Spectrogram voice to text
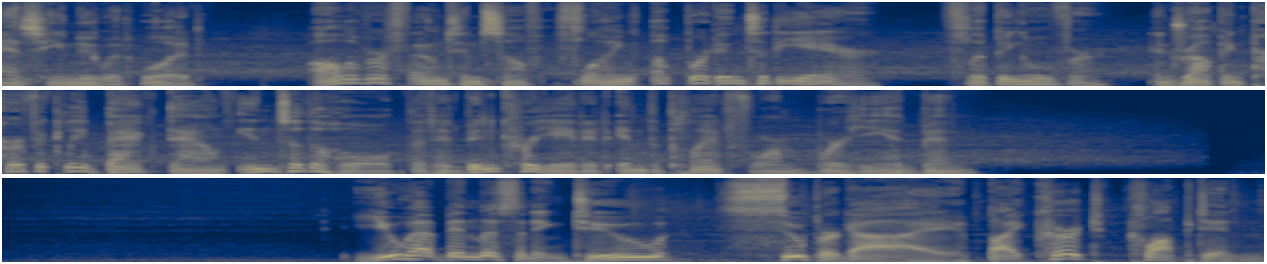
as he knew it would, Oliver found himself flying upward into the air, flipping over and dropping perfectly back down into the hole that had been created in the platform where he had been. You have been listening to Super Guy by Kurt Clopton,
